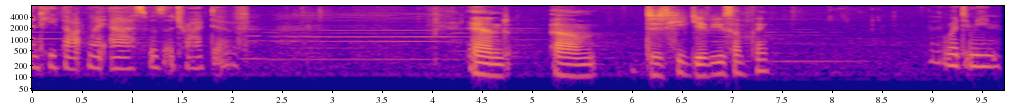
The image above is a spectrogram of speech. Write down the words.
and he thought my ass was attractive. And um, did he give you something? What do you mean?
